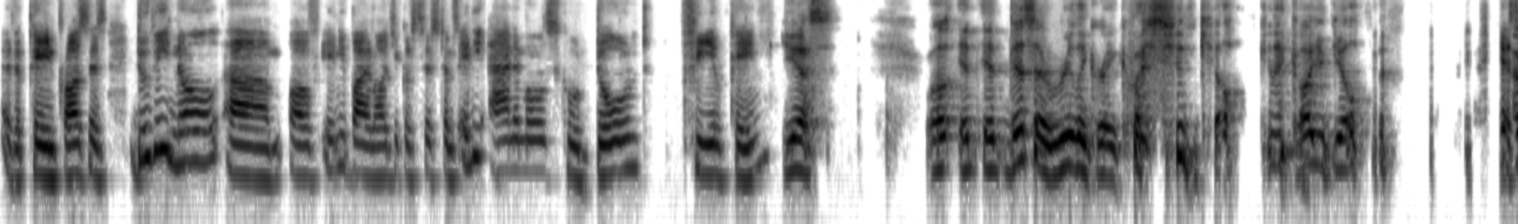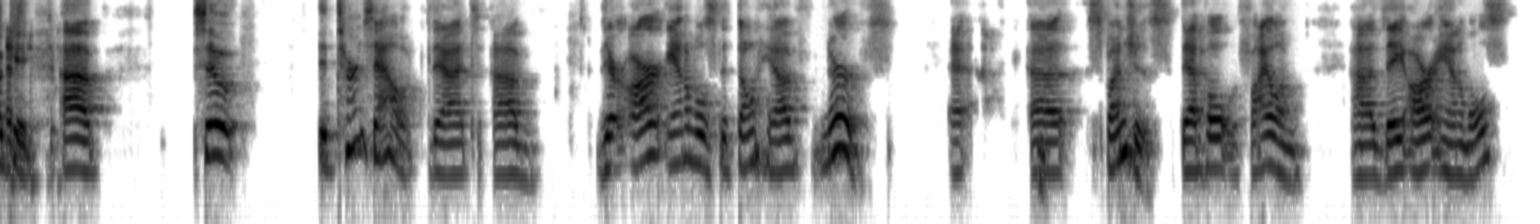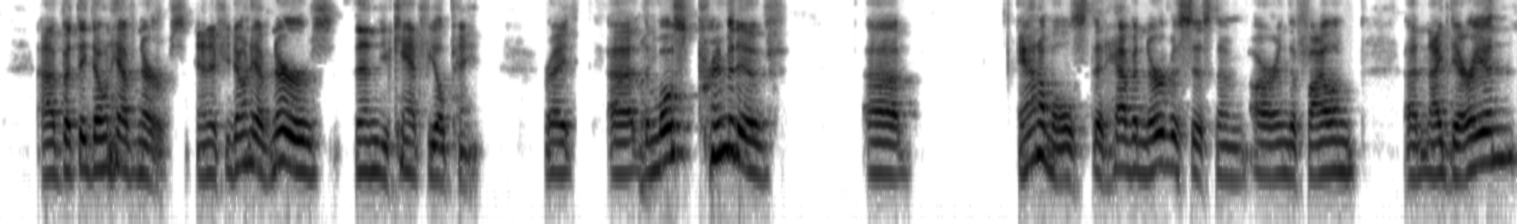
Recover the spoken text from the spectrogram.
the pain process. Do we know um, of any biological systems, any animals who don't feel pain? Yes. Well, it, it this is a really great question, Gil. Can I call you Gil? yes. Okay. Uh, so it turns out that um, there are animals that don't have nerves. Uh, uh, sponges, that whole phylum, uh, they are animals, uh, but they don't have nerves. And if you don't have nerves, then you can't feel pain, right? Uh, right. The most primitive uh, animals that have a nervous system are in the phylum uh, Cnidarian,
